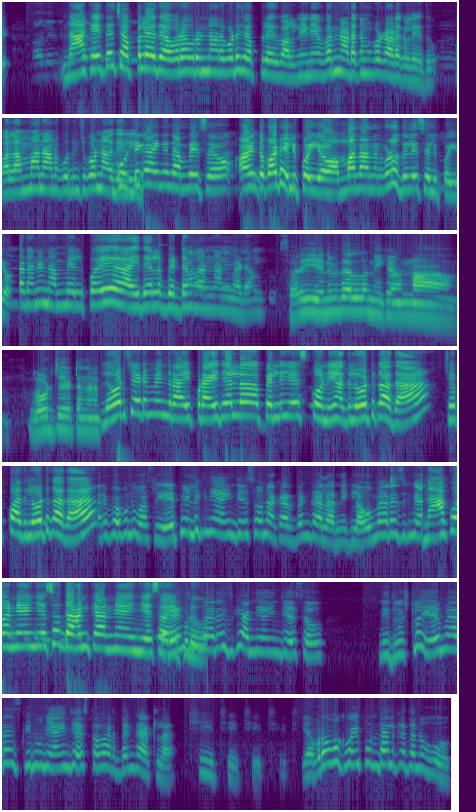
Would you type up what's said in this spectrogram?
నాకైతే చెప్పలేదు ఎవరెవరు ఉన్నారో కూడా చెప్పలేదు వాళ్ళు. నేను ఎవరిని అడగను కూడా అడగలేదు. వాళ్ళ అమ్మ నాన్న గురించి కూడా నాకు తెలియదు గుడ్డిగా ఆయన నమ్మేసావు ఆయనతో పాటు వెళ్ళిపోయావు. అమ్మా నాన్నని కూడా వదిలేసి వెళ్ళిపోయావు. అని నమ్మి వెళ్ళిపోయి ఐదేళ్ళ బిడ్డను కన్నాను మేడం. సరే ఈ ఎనిమిదేళ్ళలో నీకేమన్నా లోడ్ చేయటం కానీ లోటు చేయడం ఏందిరా? ఇప్పుడు ఐదేళ్ళ పెళ్ళి చేసుకొని అది లోటు కాదా? చెప్పు అది లోటు కాదా? అరే బాబు నువ్వు అసలు ఏ పెళ్ళికి న్యాయం చేసావు నాకు అర్థం కాల. నీకు లవ్ మ్యారేజ్కి నాకు అన్యాయం చేసావు దానికి అన్యాయం చేసావు ఇప్పుడు. మ్యారేజ్కి అన్యాయం చేసావు. నీ దృష్టిలో ఏ మ్యారేజ్కి నువ్వు న్యాయం చేస్తావో అర్థం కావట్లా చీ చీ చీ చీ ఎవరో ఒకవైపు ఉండాలి కదా నువ్వు.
